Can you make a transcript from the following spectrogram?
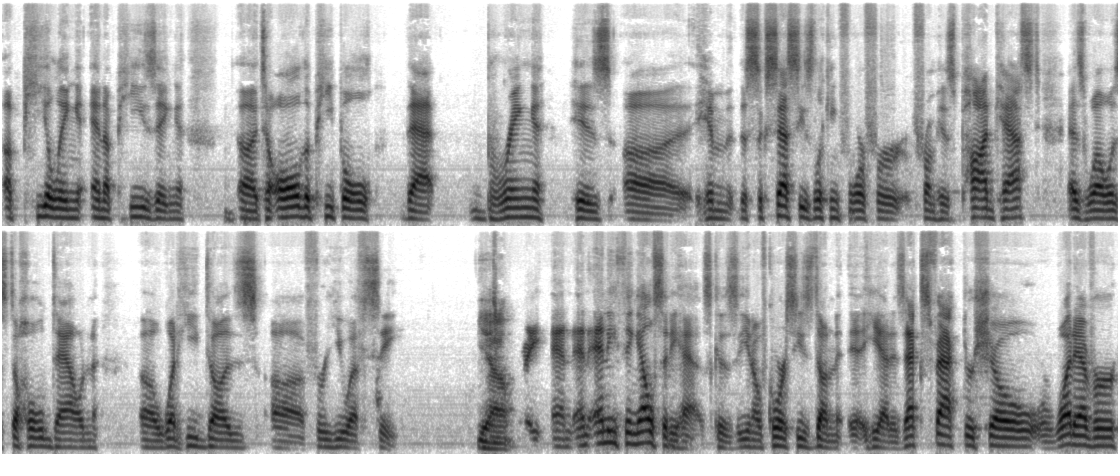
appealing and appeasing uh, to all the people that bring his uh him the success he's looking for for from his podcast as well as to hold down uh what he does uh for UFC Yeah. right and and anything else that he has because you know of course he's done he had his X Factor show or whatever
